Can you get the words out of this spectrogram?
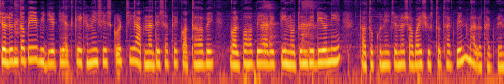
চলুন তবে ভিডিওটি আজকে এখানেই শেষ করছি। আপনাদের সাথে কথা হবে, গল্প হবে আর একটি নতুন ভিডিও নিয়ে। ততক্ষণের জন্য সবাই সুস্থ থাকবেন, ভালো থাকবেন।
